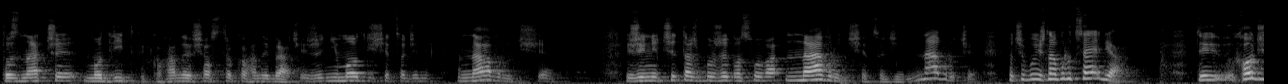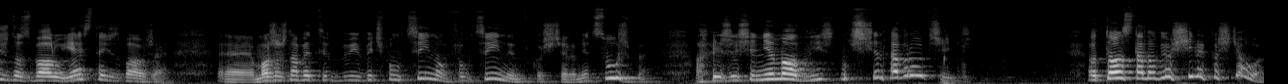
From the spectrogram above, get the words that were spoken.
To znaczy modlitwy, kochane siostro, kochany bracie. Jeżeli nie modlisz się codziennie, nawróć się. Jeżeli nie czytasz Bożego Słowa, nawróć się codziennie, nawróć się. Potrzebujesz nawrócenia. Ty chodzisz do zboru, jesteś w zborze, e, możesz nawet być funkcyjną, funkcyjnym w kościele, mieć służbę, ale jeżeli się nie modlisz, musisz się nawrócić. O to stanowi o sile Kościoła.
